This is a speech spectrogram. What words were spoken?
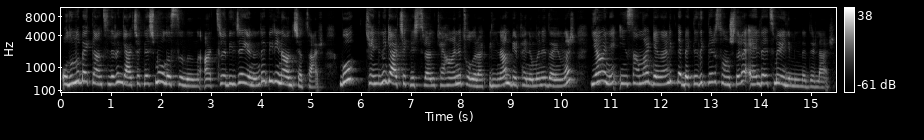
olumlu beklentilerin gerçekleşme olasılığını arttırabileceği yönünde bir inanç yatar. Bu kendini gerçekleştiren kehanet olarak bilinen bir fenomene dayanır. Yani insanlar genellikle bekledikleri sonuçları elde etme eğilimindedirler.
